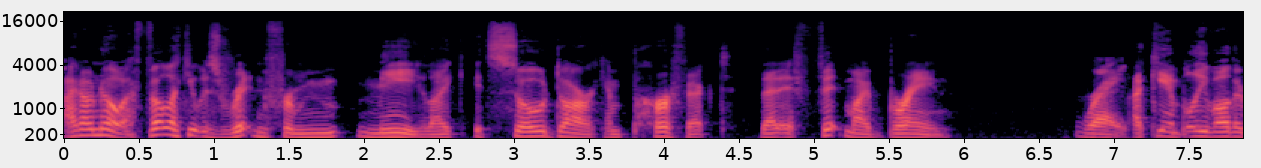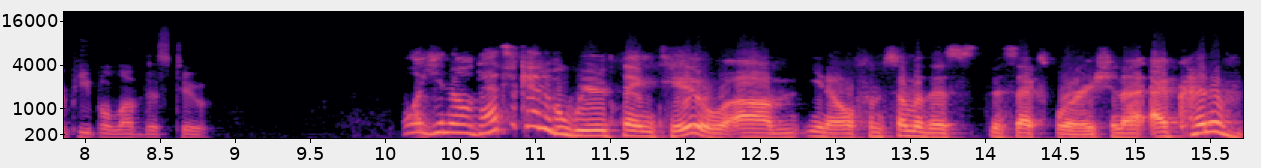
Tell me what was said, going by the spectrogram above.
I don't know. I felt like it was written for m- me. Like it's so dark and perfect that it fit my brain. right. I can't believe other people love this too. Well, you know, that's kind of a weird thing too. Um, you know, from some of this this exploration, I, I've kind of,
